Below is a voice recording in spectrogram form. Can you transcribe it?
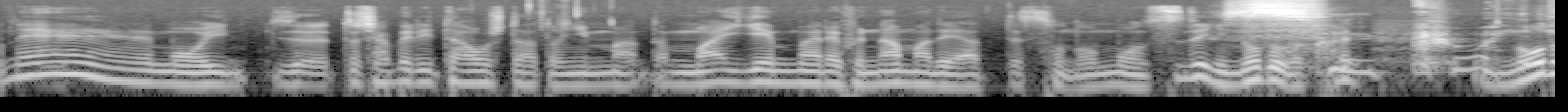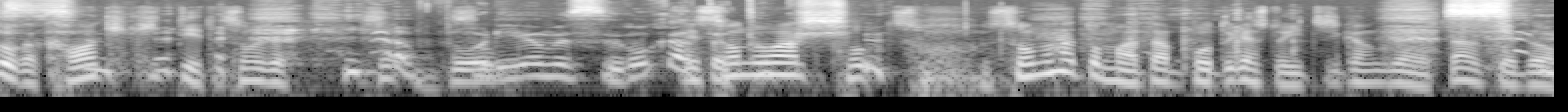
日ねもうずっと喋り倒した後にまたマイゲームマイライフ生でやってそのもうすでに喉が喉が渇ききっていてそのボリュームすごかった。でその後特集。そ の後またポッドキャスト1時間ぐらいやったんですけど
